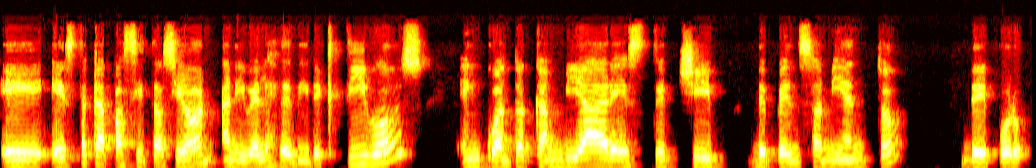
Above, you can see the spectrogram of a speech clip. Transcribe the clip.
eh, esta capacitación a niveles de directivos en cuanto a cambiar este chip de pensamiento de por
